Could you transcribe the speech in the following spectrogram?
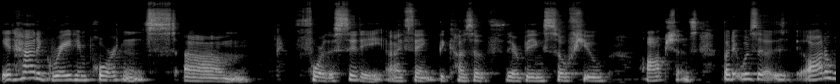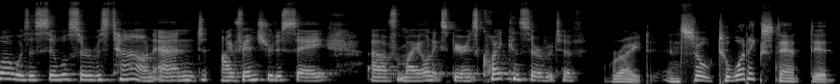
it had a great importance um, for the city, I think, because of there being so few options. But it was a Ottawa was a civil service town, and I venture to say, uh, from my own experience, quite conservative. Right. And so, to what extent did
